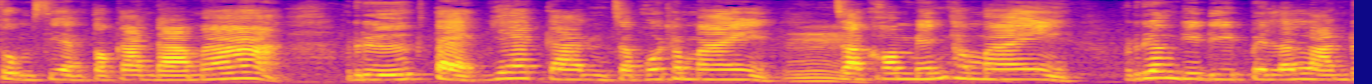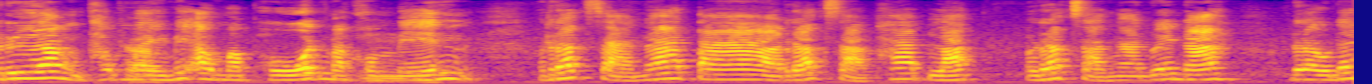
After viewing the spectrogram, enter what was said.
สุ่มเสี่ยงต่อการดราม่าหรือแตกแยกกันจะโพสต์ทำไมอืมจะคอมเมนต์ทำไม เรื่องดีๆ เป็นล้านล้านๆเรื่องทำไมครับไม่เอามาโพสต์มาคอมเมนต์รักษาหน้าตา รักษาภาพลักษณ์ รักษางานด้วยนะ เราได้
